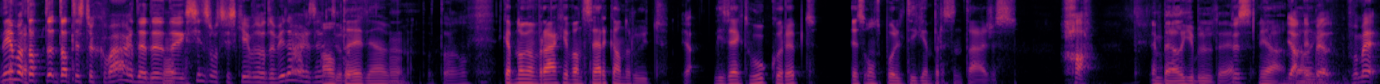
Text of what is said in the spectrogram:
Nee, maar dat, dat is toch waar? De, de, de Ja. geschiedenis wordt geschreven door de winnaars. Hè? Altijd, ja. Ja. Totaal. Ik heb nog een vraagje van Serkan Ruud. Ja. Die zegt, hoe corrupt is ons politiek in percentages? Ha. In België bedoelt hij. Dus Ja, ja, in België. België. Voor mij,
